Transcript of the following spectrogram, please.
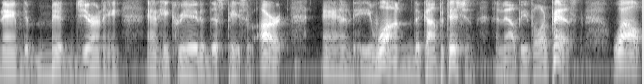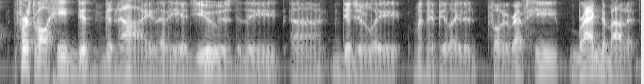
named Midjourney, and he created this piece of art and he won the competition. And now people are pissed. Well, first of all, he didn't deny that he had used the uh, digitally manipulated photograph. He bragged about it.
